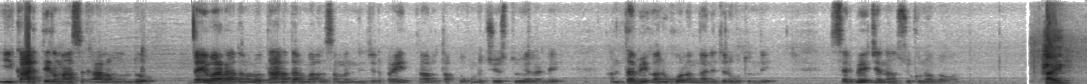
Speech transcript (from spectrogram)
ఈ కార్తీక మాస కాలం ముందు దైవారాధనలో దాన ధర్మాలకు సంబంధించిన ప్రయత్నాలు తప్పకుండా చేస్తూ వెళ్ళండి. అంతా మీకు అనుకూలంగానే జరుగుతుంది. సర్వేజన సుఖనో భవంతు. హాయ్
